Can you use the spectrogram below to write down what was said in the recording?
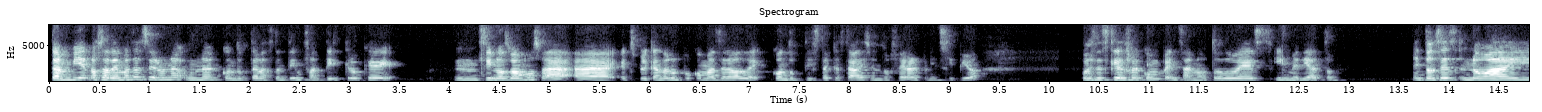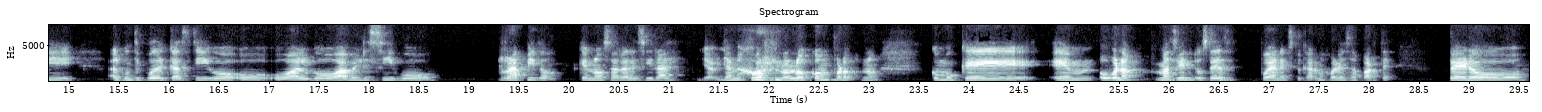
también, o sea, además de ser una, una conducta bastante infantil, creo que mm, si nos vamos a, a, explicándolo un poco más del lado de conductista que estaba diciendo Fer al principio, pues es que es recompensa, ¿no? Todo es inmediato. Entonces, no hay algún tipo de castigo o, algo aversivo rápido que nos haga decir, ay, ya, mejor no lo compro, ¿no? Como que, em, o bueno, más bien ustedes puedan explicar mejor esa parte, pero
